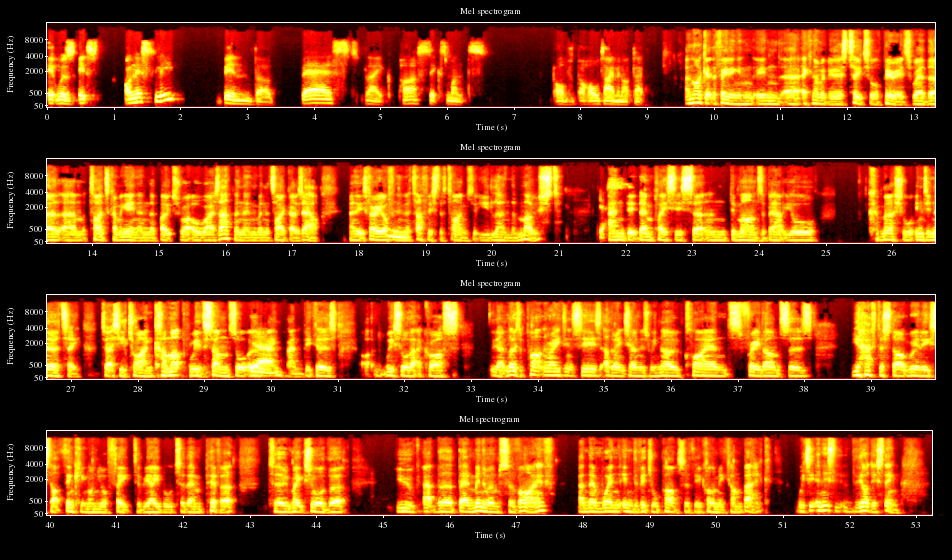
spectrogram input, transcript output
it was it's honestly been the best like past six months of the whole time in Octap. And I get the feeling in in uh, economically, there's two sort of periods where the um, tide's coming in and the boats all rise up, and then when the tide goes out, and it's very often mm. in the toughest of times that you learn the most. Yes. And it then places certain demands about your commercial ingenuity to actually try and come up with some sort of yeah. game plan because uh, we saw that across you know loads of partner agencies other agency owners we know clients freelancers you have to start really start thinking on your feet to be able to then pivot to make sure that you at the bare minimum survive and then when individual parts of the economy come back which and it's the oddest thing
